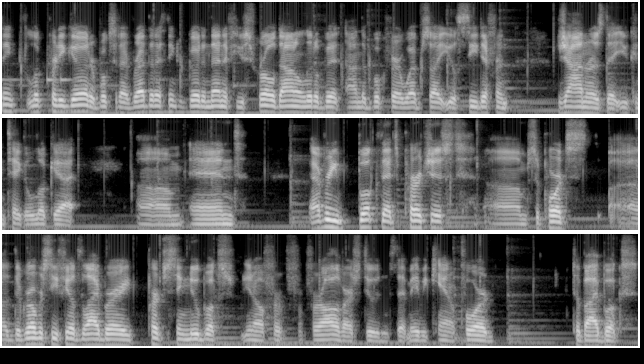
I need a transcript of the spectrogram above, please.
think look pretty good, or books that I've read that I think are good. And then if you scroll down a little bit on the book fair website, you'll see different genres that you can take a look at. Um, and every book that's purchased um, supports uh, the Grover C. Fields Library purchasing new books, you know, for, for, for, all of our students that maybe can't afford to buy books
